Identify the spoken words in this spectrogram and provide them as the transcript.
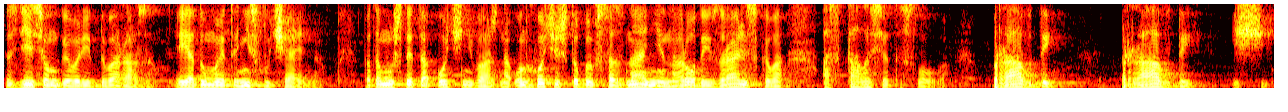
Здесь он говорит два раза. И я думаю, это не случайно, потому что это очень важно. Он хочет, чтобы в сознании народа израильского осталось это слово. Правды, правды ищи.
